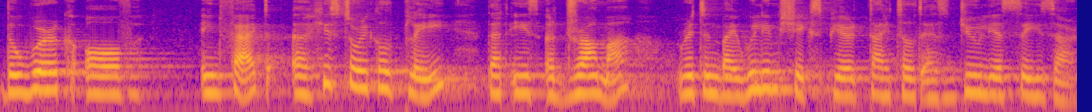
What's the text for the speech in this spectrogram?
the work of, in fact, a historical play that is a drama written by William Shakespeare titled as Julius Caesar.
